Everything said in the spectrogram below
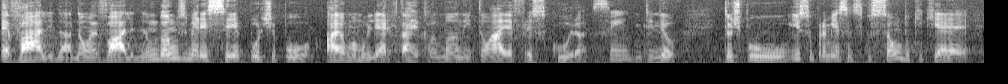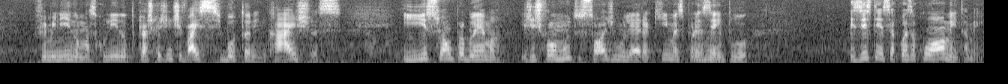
é válida, não é válida, não, não desmerecer por tipo, ah, é uma mulher que tá reclamando, então ah, é frescura. Sim. Entendeu? Então, tipo, isso pra mim, essa discussão do que, que é feminino, masculino, porque eu acho que a gente vai se botando em caixas e isso é um problema. E a gente falou muito só de mulher aqui, mas, por exemplo, existem essa coisa com homem também.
